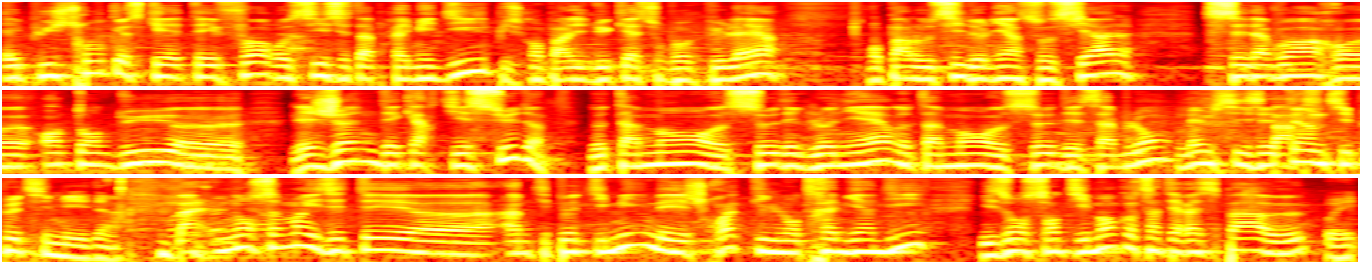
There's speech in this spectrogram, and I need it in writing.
Et puis je trouve que ce qui a été fort aussi cet après-midi, puisqu'on parle d'éducation populaire, on parle aussi de lien social, c'est d'avoir euh, entendu euh, les jeunes des quartiers sud, notamment euh, ceux des Glonnières, notamment ceux des Sablons. Même s'ils étaient un petit peu timides. Bah, non seulement ils étaient un petit peu timides, mais je crois qu'ils l'ont très bien dit. Ils ont le sentiment qu'on ne s'intéresse pas à eux. Oui.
